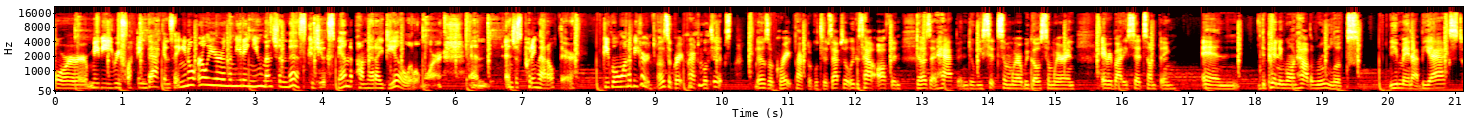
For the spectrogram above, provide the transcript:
Or maybe reflecting back and saying, you know, earlier in the meeting you mentioned this. Could you expand upon that idea a little more? And and just putting that out there people want to be heard. Those are great practical mm-hmm. tips. Those are great practical tips. Absolutely. Because how often does that happen? Do we sit somewhere, we go somewhere, and everybody said something, and depending on how the room looks, you may not be asked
